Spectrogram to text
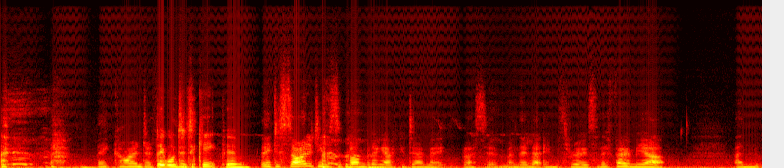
they kind of They wanted to keep him. they decided he was a bumbling academic, bless him, and they let him through. So they phoned me up, and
